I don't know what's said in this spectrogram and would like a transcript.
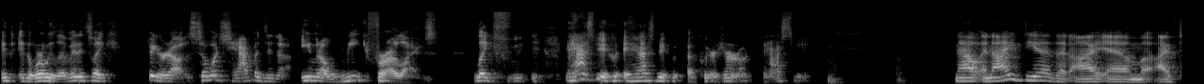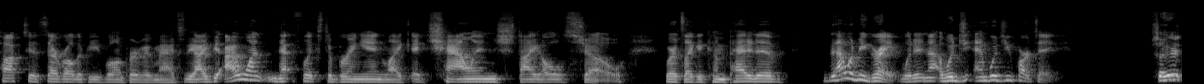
in, in the world we live in, it's like figure it out. So much happens in a, even a week for our lives. Like it has to be, a, it has to be a, a quicker turnaround. It has to be. Now, an idea that I am, I've talked to several other people in Perfect Match. The idea, I want Netflix to bring in like a challenge style show where it's like a competitive. That would be great, would it not? Would you and would you partake? So here,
